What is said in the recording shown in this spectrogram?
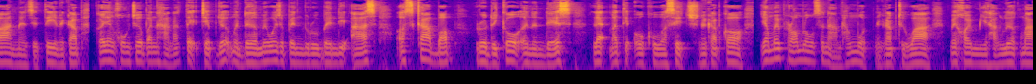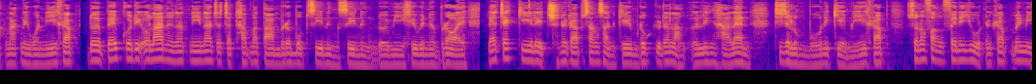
บ้านแมนซิตี้นะครับ ก็ยังคงเจอปัญหานักเตะเจ็บเยอะเหมือนเดิมไม่ว่าจะเป็นบรูเบนดิอาสออสการ์บ๊อบโรดริโก เอร์นันเดส และมาเตโอ โควาซิชนะครับ ก็ยังไม่พร้อมลงสนามทั้งหมดนะครับ ถือว่าไม่ค่อยมีทางเลือกมากนักในวันนี้ครับ โดยเป๊ปกัวดิโอลาในนัดนี้น่าจะจัดทัพมาตามระบบ 4-1-4-1 โดยมีเควินเดบรอย และแจ็คกีลิชนะครับ สร้างสรรค์เกมรุกอยู่ด้านหลังเออร์ลิง ฮาแลนด์ที่จะลงบูในเกมนี้ครับ ส่วนทางฝั่งเฟเนยูดนะครับ ไม่มี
